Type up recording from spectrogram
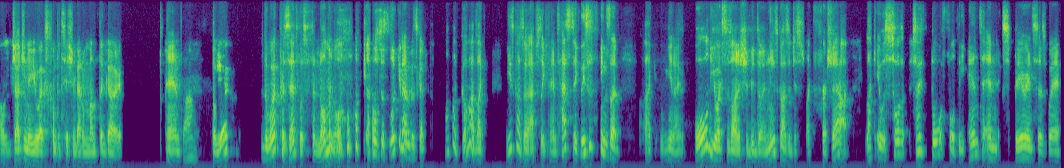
I was judging a UX competition about a month ago, and wow. the work the work presented was phenomenal. like I was just looking at them, just going, "Oh my god!" Like these guys are absolutely fantastic. These are things that, like you know, all UX designers should be doing. These guys are just like fresh out. Like it was so so thoughtful. The end to end experiences where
